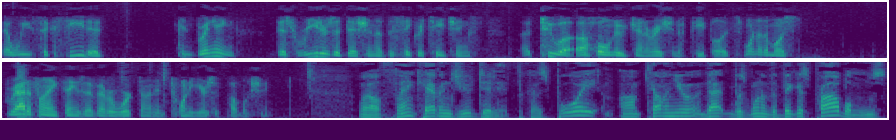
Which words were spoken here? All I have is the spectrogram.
that we've succeeded in bringing this reader's edition of the Secret Teachings uh, to a, a whole new generation of people. It's one of the most gratifying things I've ever worked on in 20 years of publishing. Well, thank heavens you did it because boy, I'm telling you that was one of the biggest problems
